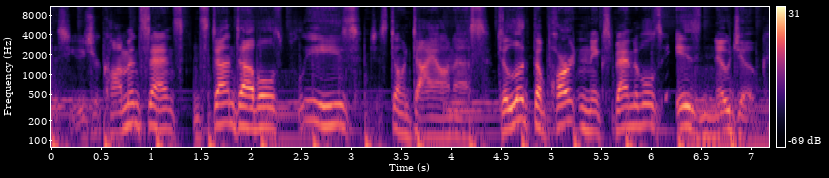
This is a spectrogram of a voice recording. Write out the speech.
Just use your common sense and stunt doubles, please. Just don't die on us. To look the part in Expendables is no joke.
